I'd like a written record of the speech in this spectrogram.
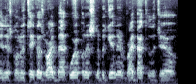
and it's gonna take us right back where it put us in the beginning, right back to the jail.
